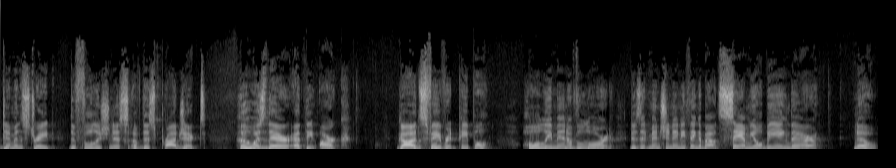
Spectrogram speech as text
demonstrate the foolishness of this project, who was there at the ark? God's favorite people? Holy men of the Lord? Does it mention anything about Samuel being there? No.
